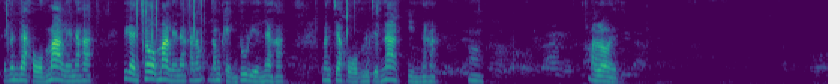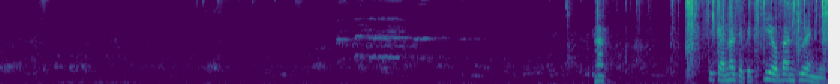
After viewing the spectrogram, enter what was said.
แต่มันจะหอมมากเลยนะคะพี่กันชอบมากเลยนะคะน้ำน้ำแข็งทุเรียนเนี่ยค่ะ มันจะหอมมันจะน่ากินนะคะ อืมอร่อย ฮะ พี่การน่าจะไปเที่ยวบ้านเพื่อนอยู่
